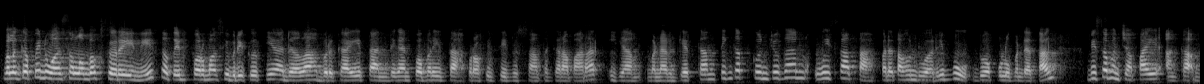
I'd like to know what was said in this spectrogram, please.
Melengkapi nuansa Lombok sore ini, satu informasi berikutnya adalah berkaitan dengan pemerintah Provinsi Nusa Tenggara Barat yang menargetkan tingkat kunjungan wisata pada tahun 2020 mendatang bisa mencapai angka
